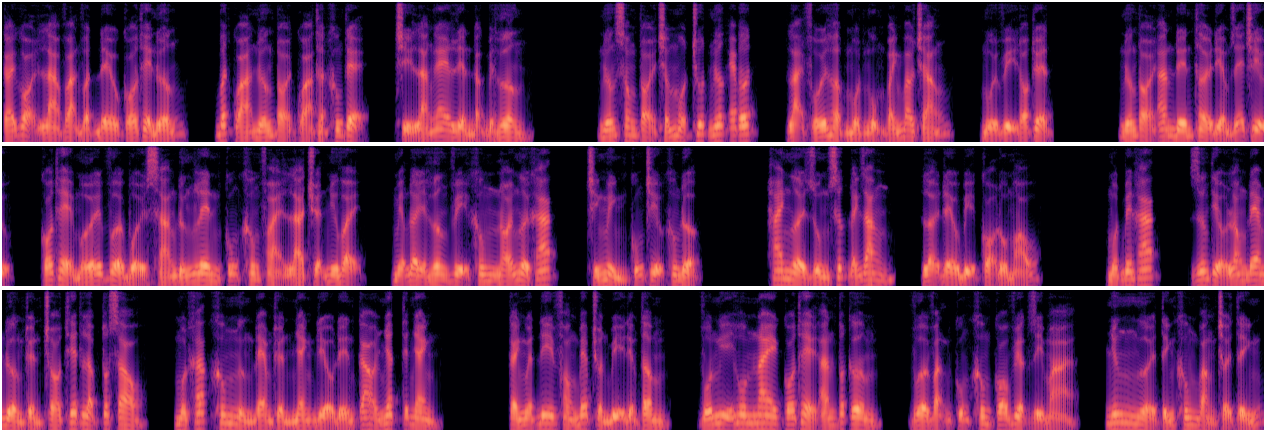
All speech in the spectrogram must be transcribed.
Cái gọi là vạn vật đều có thể nướng, bất quá nướng tỏi quả thật không tệ, chỉ là nghe liền đặc biệt hương. Nướng xong tỏi chấm một chút nước ép ớt, lại phối hợp một ngụm bánh bao trắng, mùi vị đó tuyệt. Nướng tỏi ăn đến thời điểm dễ chịu, có thể mới vừa buổi sáng đứng lên cũng không phải là chuyện như vậy, miệng đầy hương vị không nói người khác, chính mình cũng chịu không được. Hai người dùng sức đánh răng, lợi đều bị cọ đổ máu. Một bên khác, dương tiểu long đem đường thuyền cho thiết lập tốt sau, một khác không ngừng đem thuyền nhanh điều đến cao nhất tiết nhanh. Cảnh nguyệt đi phòng bếp chuẩn bị điểm tâm, vốn nghĩ hôm nay có thể ăn tốt cơm vừa vặn cũng không có việc gì mà, nhưng người tính không bằng trời tính.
